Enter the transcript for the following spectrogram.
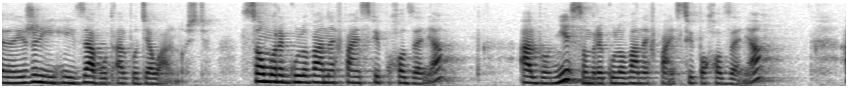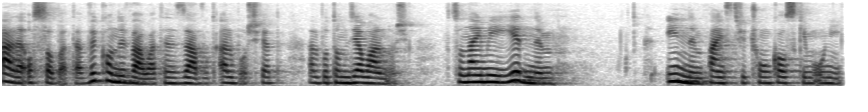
e, jeżeli jej zawód albo działalność są regulowane w państwie pochodzenia albo nie są regulowane w państwie pochodzenia, ale osoba ta wykonywała ten zawód albo świat, albo tą działalność w co najmniej jednym innym państwie członkowskim Unii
